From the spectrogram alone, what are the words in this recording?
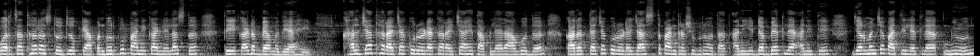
वरचा थर असतो जो की आपण भरपूर पाणी काढलेलं असतं ते एका डब्यामध्ये आहे. खालच्या थराच्या कुरड्या करायच्या आहेत आपल्याला अगोदर कारण त्याच्या कुरड्या जास्त पांढऱ्या शुभ्र होतात आणि हे डब्यातल्या आणि ते जर्मनच्या पातेल्यातल्या मिळून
